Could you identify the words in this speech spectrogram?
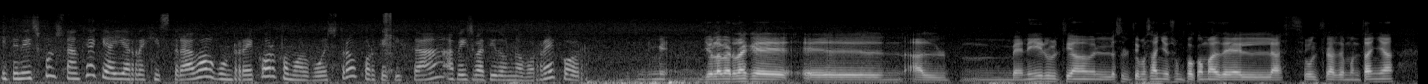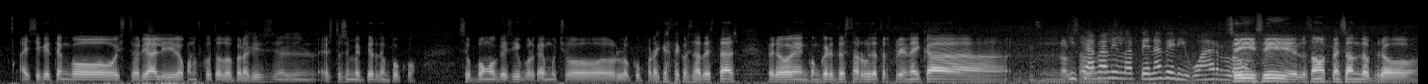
¿Y tenéis constancia que haya registrado algún récord como el vuestro? Porque quizá habéis batido un nuevo récord. Yo la verdad que eh, al venir en los últimos años un poco más de las ultras de montaña, ahí sí que tengo historial y lo conozco todo, pero aquí esto se me pierde un poco. Supongo que sí, porque hay mucho loco por ahí que hace cosas de estas, pero en concreto esta ruta transpirenaica no lo Quizá vale la pena averiguarlo. Sí, sí, lo estamos pensando, pero...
